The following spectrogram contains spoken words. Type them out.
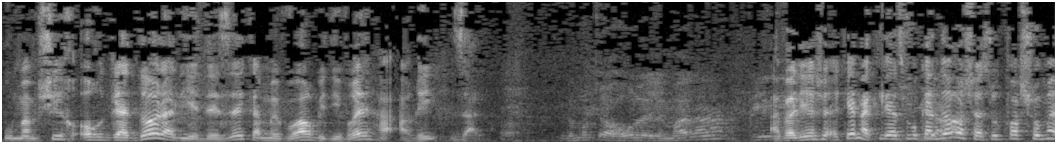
הוא ממשיך אור גדול על ידי זה כמבואר בדברי הארי ז"ל. למרות שהאור ללמעלה... אבל יש, כן, הכלי עצמו קדוש, אז הוא כבר שומר,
